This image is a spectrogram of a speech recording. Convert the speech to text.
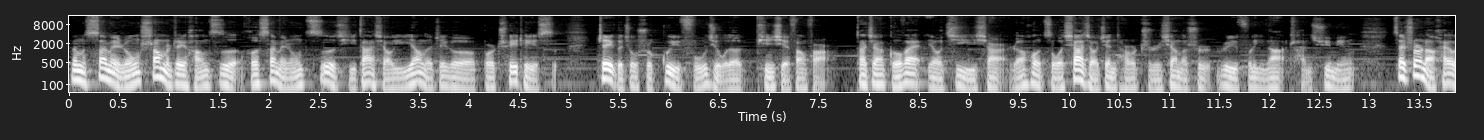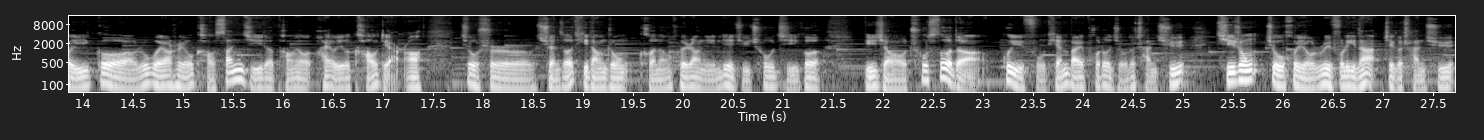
那么赛美容上面这一行字和赛美容字体大小一样的这个 Botrytis，这个就是贵腐酒的拼写方法。大家格外要记一下。然后左下角箭头指向的是瑞弗里纳产区名，在这儿呢还有一个，如果要是有考三级的朋友，还有一个考点啊，就是选择题当中可能会让你列举出几个。比较出色的贵府甜白葡萄酒的产区，其中就会有瑞弗利纳这个产区，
